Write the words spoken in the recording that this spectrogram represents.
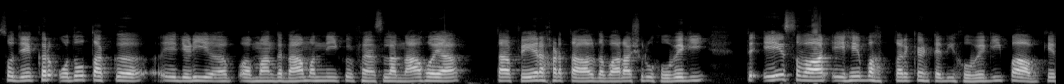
ਸੋ ਜੇਕਰ ਉਦੋਂ ਤੱਕ ਇਹ ਜਿਹੜੀ ਮੰਗ ਨਾ ਮੰਨੀ, ਕੋਈ ਫੈਸਲਾ ਨਾ ਹੋਇਆ, ਤਾਂ ਫੇਰ ਹੜਤਾਲ ਦੁਬਾਰਾ ਸ਼ੁਰੂ ਹੋਵੇਗੀ ਤੇ ਇਸ ਵਾਰ ਇਹ 72 ਘੰਟੇ ਦੀ ਹੋਵੇਗੀ, ਭਾਵ ਕਿ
